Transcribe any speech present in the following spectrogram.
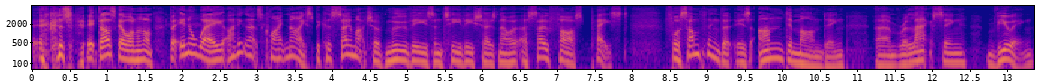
because it does go on and on. But in a way, I think that's quite nice because so much of movies and TV shows now are, are so fast paced for something that is undemanding, um, relaxing viewing,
